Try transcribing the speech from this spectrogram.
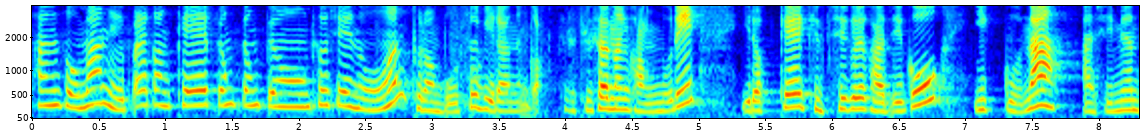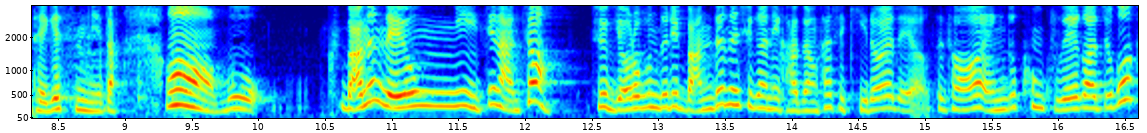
산소만 이 빨갛게 뿅뿅뿅 표시해 놓은 그런 모습이라는 거. 그래서 규산한 광물이 이렇게 규칙을 가지고 있구나 아시면 되겠습니다. 어, 뭐 많은 내용이 있진 않죠? 즉 여러분들이 만드는 시간이 가장 사실 길어야 돼요. 그래서 앵두콘 구해가지고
